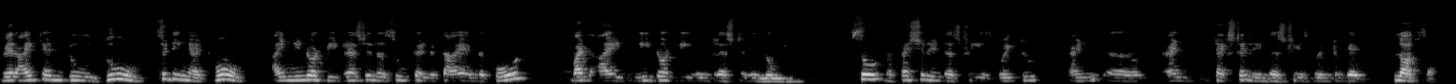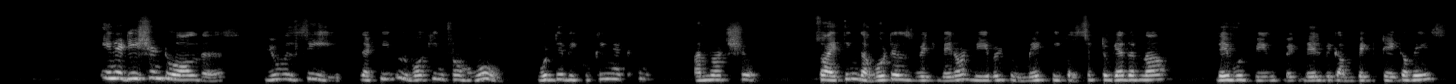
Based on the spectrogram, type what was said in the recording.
where I can do Zoom sitting at home. I need not be dressed in a suit and a tie and a coat, but I need not be even dressed in a lungi. So the fashion industry is going to, and uh, and textile industry is going to get lots of. In addition to all this, you will see that people working from home, would they be cooking at home? I'm not sure. So I think the hotels which may not be able to make people sit together now, they would be they'll become big takeaways.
